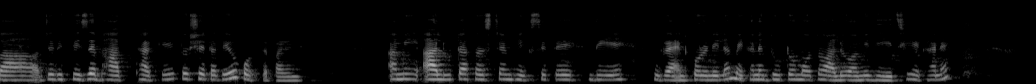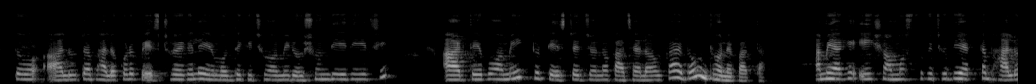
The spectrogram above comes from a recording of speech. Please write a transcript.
বা যদি ফ্রিজে ভাত থাকে তো সেটা দিয়েও করতে পারেন। আমি আলুটা ফার্স্ট টাইম মিক্সিতে দিয়ে গ্রাইন্ড করে নিলাম। এখানে দুটো মতো আলু আমি দিয়েছি এখানে। তো আলুটা ভালো করে পেস্ট হয়ে গেলে এর মধ্যে কিছু আমি রসুন দিয়ে দিয়েছি। আর দেবো আমি একটু টেস্টের জন্য কাঁচা লঙ্কা এবং ধনে পাতা। আমি আগে এই সমস্ত কিছু দিয়ে একটা ভালো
